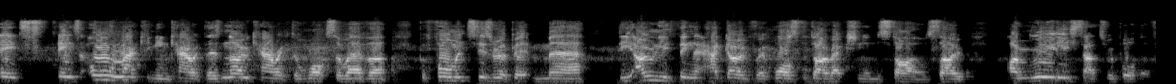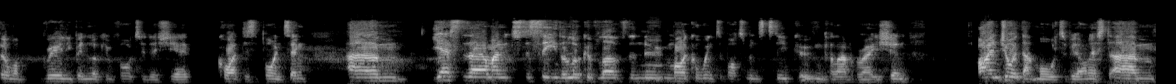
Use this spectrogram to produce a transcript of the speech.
it's it's all lacking in character. There's no character whatsoever. Performances are a bit meh. The only thing that had going for it was the direction and the style. So I'm really sad to report that film I've really been looking forward to this year. Quite disappointing. Um, yesterday I managed to see The Look of Love, the new Michael Winterbottom and Steve Coogan collaboration. I enjoyed that more, to be honest. Um,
